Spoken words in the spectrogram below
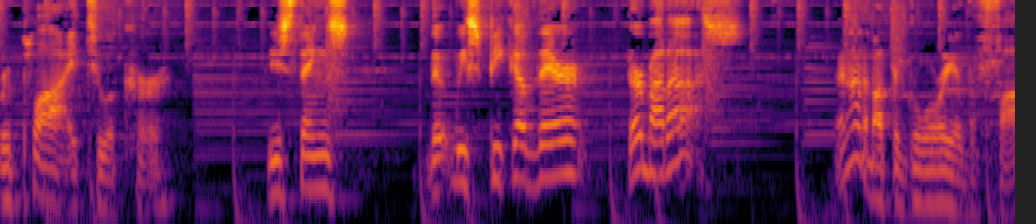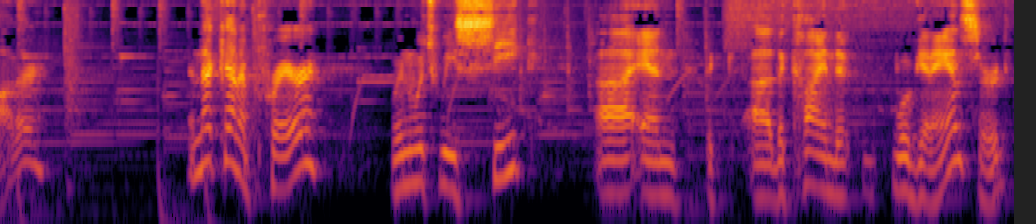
reply to occur. These things that we speak of there, they're about us. They're not about the glory of the Father. And that kind of prayer, in which we seek uh, and the, uh, the kind that will get answered,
